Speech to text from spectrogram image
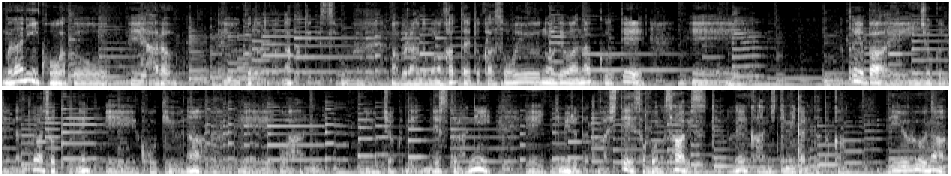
無駄に高額を、えー、払うっていうことではなくてですよ、まあ、ブランド物買ったりとかそういうのではなくて、えー、例えば、えー、飲食店だったらちょっとね、えー、高級な、えー、ご飯食店レストランに、えー、行ってみるだとかしてそこのサービスっていうのをね感じてみたりだとかっていう風な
